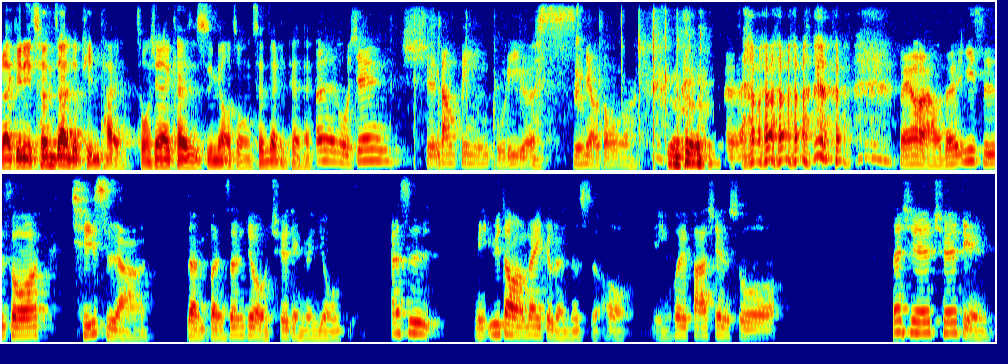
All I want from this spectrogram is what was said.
来给你称赞的平台，从现在开始十秒钟称赞你太太。呃，我先学当兵营，鼓励个 十秒钟 嘛。没有啦，我的意思是说。其实啊，人本身就有缺点跟优点，但是你遇到那个人的时候，你会发现说，那些缺点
